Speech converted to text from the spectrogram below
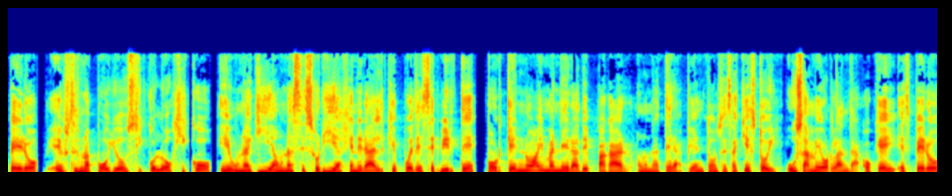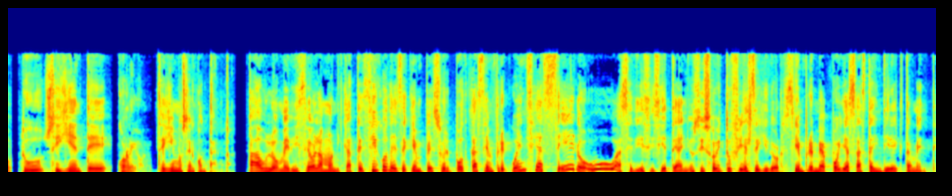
Pero es un apoyo psicológico, eh, una guía, una asesoría general que puede servirte porque no hay manera de pagar una terapia. Entonces aquí estoy. Úsame Orlando, ¿ok? Espero tu siguiente correo. Seguimos en contacto. Paulo me dice, hola Mónica, te sigo desde que empezó el podcast en frecuencia cero, uh, hace 17 años, y soy tu fiel seguidor. Siempre me apoyas hasta indirectamente.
